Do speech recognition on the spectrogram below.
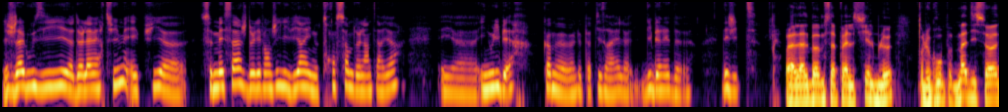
jalousie, de l'amertume. Et puis, euh, ce message de l'Évangile, il vient, il nous transforme de l'intérieur, et il nous libère comme le peuple d'Israël libéré d'Égypte. Voilà, l'album s'appelle Ciel Bleu, le groupe Madison,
